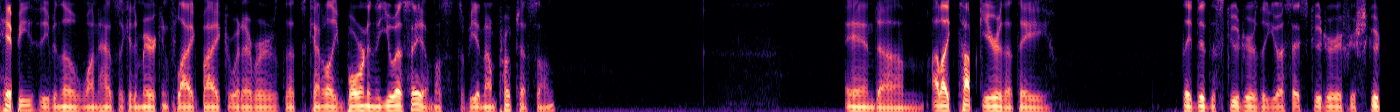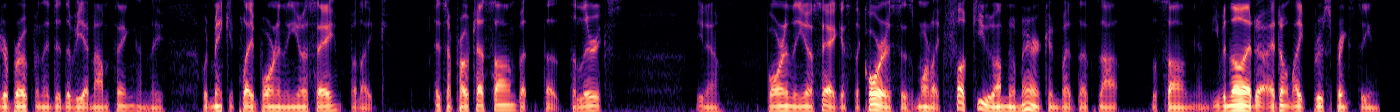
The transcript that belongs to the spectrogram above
hippies, even though one has like an American flag bike or whatever. That's kind of like Born in the USA almost. It's a Vietnam protest song and um, I like Top Gear that they they did the scooter, the USA scooter. If your scooter broke when they did the Vietnam thing, and they would make you play "Born in the USA," but like it's a protest song, but the the lyrics, you know, "Born in the USA." I guess the chorus is more like "Fuck you, I'm American," but that's not the song. And even though I don't like Bruce Springsteen,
